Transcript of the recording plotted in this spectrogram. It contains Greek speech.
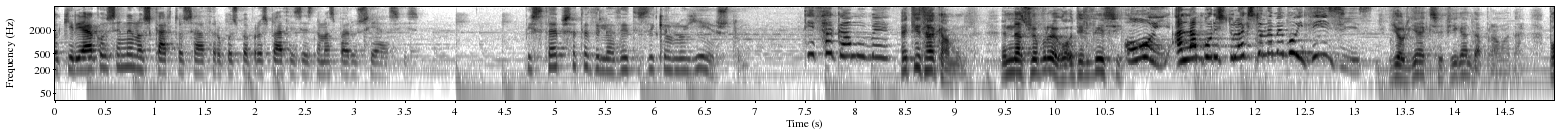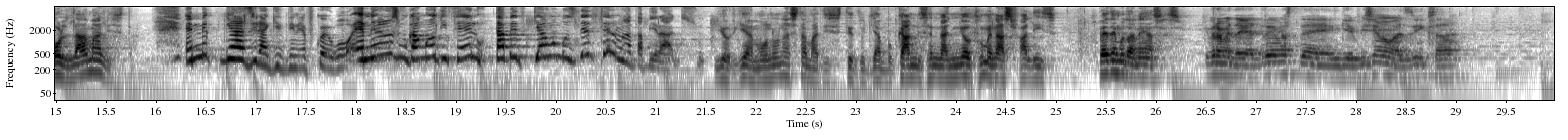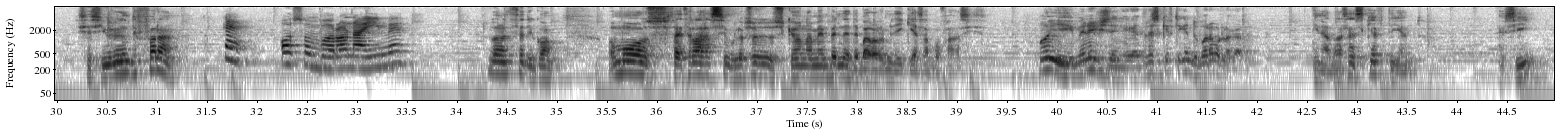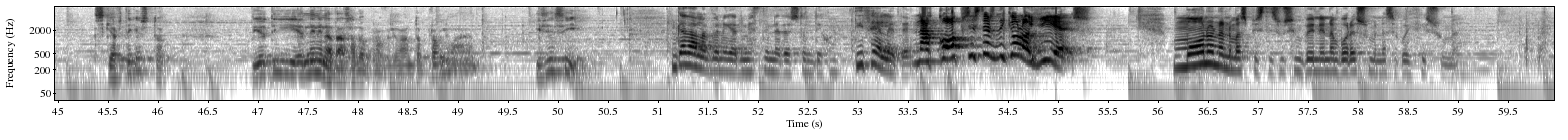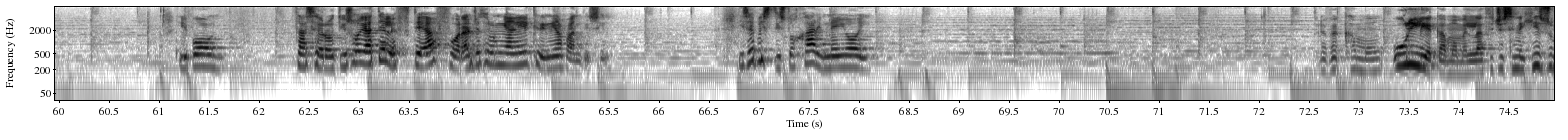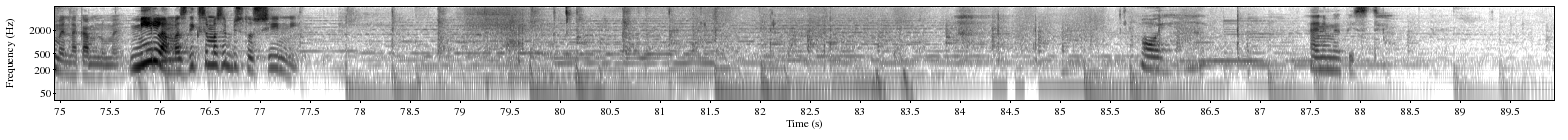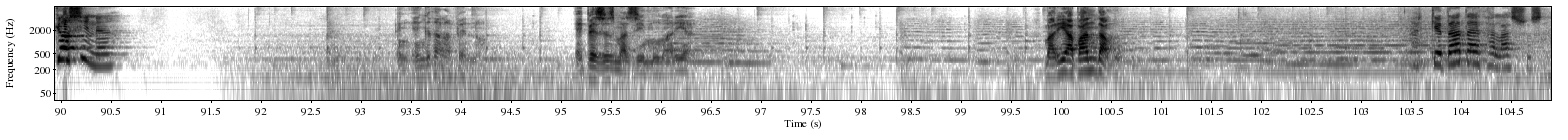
Ο Κυριάκος είναι ένας κάρτος άνθρωπος που προσπάθησες να μας παρουσιάσεις. Πιστέψατε δηλαδή τις δικαιολογίες του. Τι θα κάνουμε; Ε, τι θα κάνουμε; Ε, να σου βρω εγώ τη λύση. Όχι, αλλά μπορείς τουλάχιστον να με βοηθήσεις. Γεωργία, ξεφύγαν τα πράγματα. Πολλά μάλιστα. Ε, με νοιάζει να κινδυνεύω εγώ. Εμένα να μου κάνουν ό,τι θέλουν. Τα παιδιά μου όμως δεν θέλουν να τα πειράξουν. Γεωργία, μόνο να σταματήσεις τη δουλειά που κάνεις να νιώθουμε ασφαλείς. Πέτε μου τα νέα σας. Ήβραμε τα γιατρέ, είμαστε και επίσημα μαζί ξανά. Είσαι σίγουρη είναι τη φορά; Ε, όσο μπορώ να είμαι. Τούτο είναι θετικό. Όμως θα ήθελα να σας συμβουλέψω του σκιό να μην παίρνετε παρορμητικές αποφάσεις. Όχι, δεν έχεις έννοια, γιατρές, σκέφτηκε το πάρα πολλά καλά. Η Νατάσα σκέφτηκε το. Εσύ; Σκέφτηκες το. Διότι δεν είναι η Νατάσα το πρόβλημα. Το πρόβλημα είσαι εσύ. Δεν καταλαβαίνω γιατί με στείνετε στον τοίχο. Τι θέλετε; Να κόψεις τις δικαιολογίες! Μόνο να μας πεις τι σου συμβαίνει να μπορέσουμε να σε βοηθήσουμε. Λοιπόν, θα σε ρωτήσω για τελευταία φορά και θέλω μια ειλικρινή απάντηση. Είσαι πιστής στο χάρη, ναι ή όχι; Ρεβέκα μου, όλοι έκαναμε λάθη και συνεχίζουμε να κάνουμε. Μίλα μας, δείξε μας εμπιστοσύνη. Όχι. Δεν είμαι πίστη. Ποιος είναι; Δεν καταλαβαίνω. Έπαιζες μαζί μου, Μαρία. Μαρία, πάντα μου. Αρκετά τα εθαλάσσωσα.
